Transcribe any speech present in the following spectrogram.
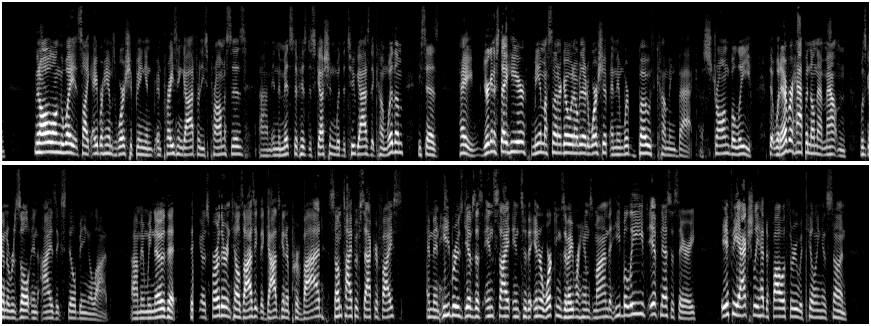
And then all along the way, it's like Abraham's worshiping and, and praising God for these promises. Um, in the midst of his discussion with the two guys that come with him, he says, Hey, you're going to stay here. Me and my son are going over there to worship, and then we're both coming back. A strong belief that whatever happened on that mountain was going to result in Isaac still being alive. Um, and we know that, he goes further and tells Isaac that God's going to provide some type of sacrifice. And then Hebrews gives us insight into the inner workings of Abraham's mind that he believed, if necessary, if he actually had to follow through with killing his son,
